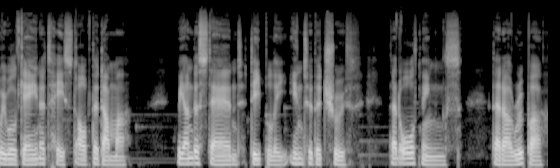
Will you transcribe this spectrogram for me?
we will gain a taste of the Dhamma. We understand deeply into the truth that all things that are rupa,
